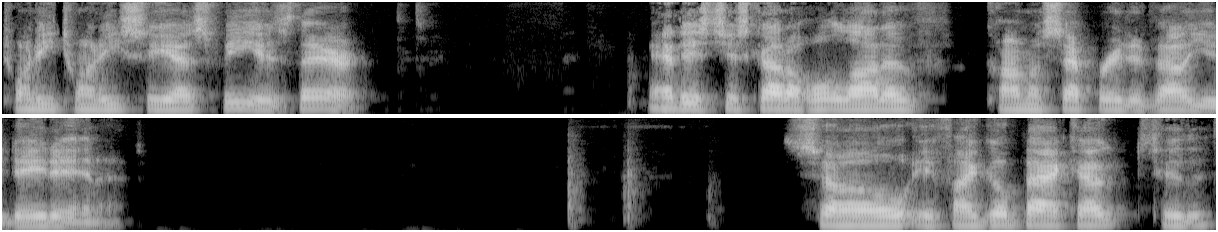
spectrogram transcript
2020 CSV is there. And it's just got a whole lot of comma separated value data in it. So if I go back out to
